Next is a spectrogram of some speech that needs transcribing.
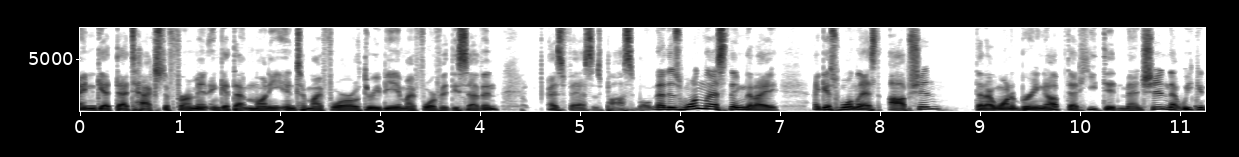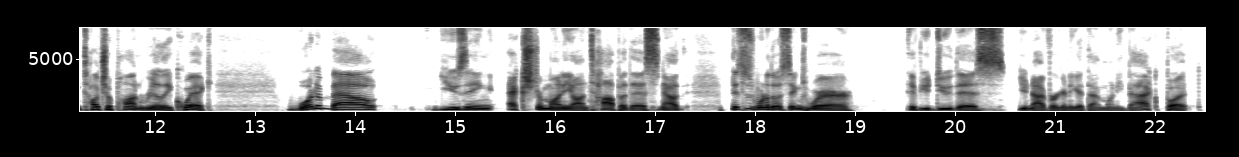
and get that tax deferment and get that money into my 403b and my 457 as fast as possible. Now there's one last thing that I I guess one last option that I want to bring up that he did mention that we can touch upon really quick. What about using extra money on top of this? Now, this is one of those things where if you do this, you're never going to get that money back. But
